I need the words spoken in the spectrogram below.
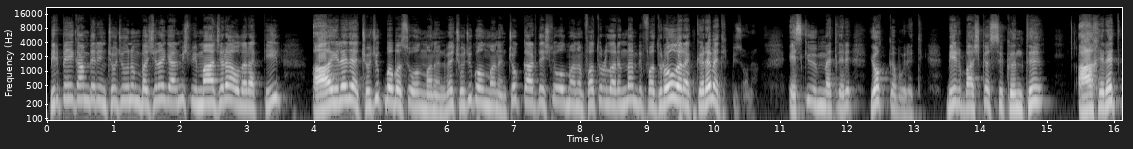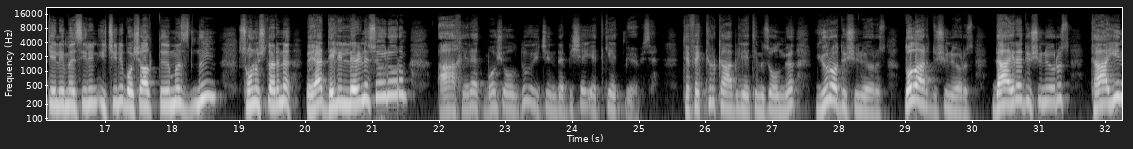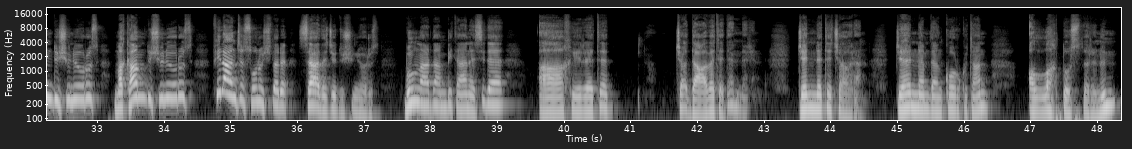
Bir peygamberin çocuğunun başına gelmiş bir macera olarak değil, ailede çocuk babası olmanın ve çocuk olmanın, çok kardeşli olmanın faturalarından bir fatura olarak göremedik biz onu. Eski ümmetleri yok kabul ettik. Bir başka sıkıntı, ahiret kelimesinin içini boşalttığımızın sonuçlarını veya delillerini söylüyorum. Ahiret boş olduğu için de bir şey etki etmiyor bize. Tefekkür kabiliyetimiz olmuyor. Euro düşünüyoruz, dolar düşünüyoruz, daire düşünüyoruz, tayin düşünüyoruz, makam düşünüyoruz, filanca sonuçları sadece düşünüyoruz. Bunlardan bir tanesi de ahirete davet edenlerin, cennete çağıran, cehennemden korkutan Allah dostlarının,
